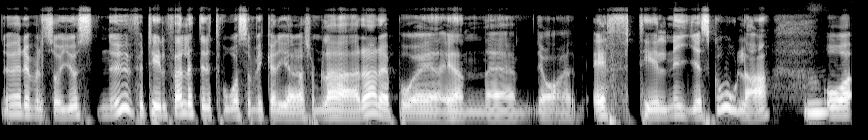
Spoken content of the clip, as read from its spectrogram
Nu är det väl så just nu för tillfället är det två som vikarierar som lärare på en ja, F till 9 skola. Mm. Och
